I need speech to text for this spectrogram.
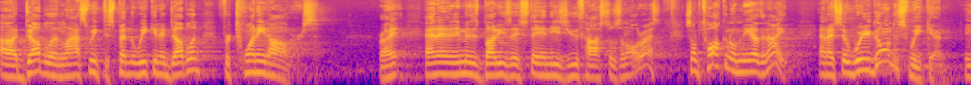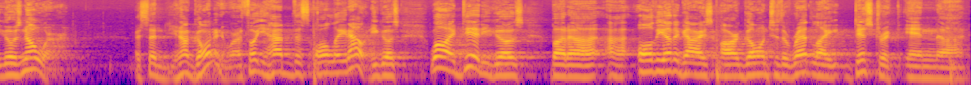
uh, Dublin last week to spend the weekend in Dublin for $20, right? And then him and his buddies, they stay in these youth hostels and all the rest. So I'm talking to him the other night. And I said, Where are you going this weekend? He goes, Nowhere. I said, You're not going anywhere. I thought you had this all laid out. He goes, Well, I did. He goes, But uh, uh, all the other guys are going to the red light district in uh,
